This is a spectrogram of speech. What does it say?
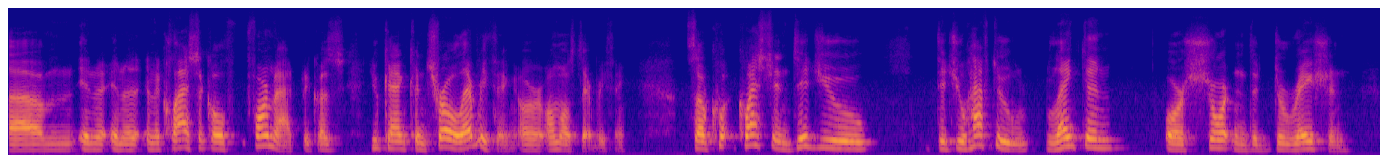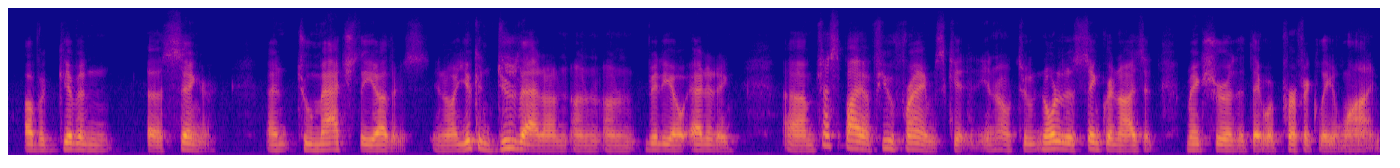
um, in, a, in, a, in a classical format because you can control everything or almost everything. So, qu- question: Did you did you have to lengthen or shorten the duration of a given uh, singer and to match the others? You know, you can do that on on, on video editing um, just by a few frames. You know, to in order to synchronize it, make sure that they were perfectly aligned.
